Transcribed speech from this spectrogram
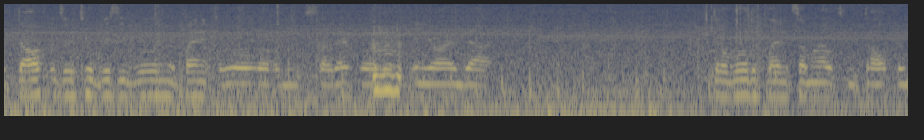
The dolphins are too busy ruling the planet to rule them, so therefore they're mm-hmm. in your arms out. Go rule the planet somewhere else, you dolphin.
